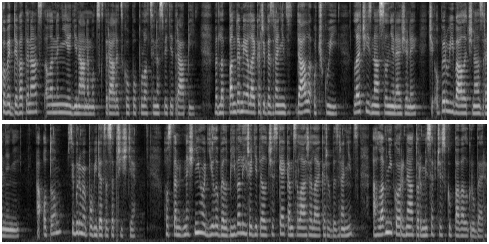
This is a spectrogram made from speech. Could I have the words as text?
COVID-19 ale není jediná nemoc, která lidskou populaci na světě trápí. Vedle pandemie lékaři bez hranic dále očkují, léčí znásilněné ženy či operují válečná zranění. A o tom si budeme povídat zase příště. Hostem dnešního dílu byl bývalý ředitel České kanceláře lékařů bez hranic a hlavní koordinátor mise v Česku Pavel Gruber.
